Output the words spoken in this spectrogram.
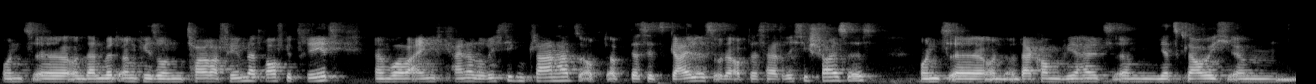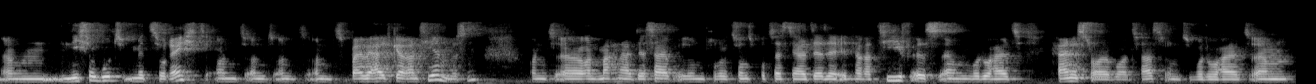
und, äh, und dann wird irgendwie so ein teurer Film da drauf gedreht, äh, wo aber eigentlich keiner so richtigen Plan hat, ob, ob das jetzt geil ist oder ob das halt richtig scheiße ist. Und, äh, und, und da kommen wir halt ähm, jetzt, glaube ich, ähm, ähm, nicht so gut mit zurecht und, und, und, und weil wir halt garantieren müssen und, äh, und machen halt deshalb so einen Produktionsprozess, der halt sehr, sehr iterativ ist, ähm, wo du halt keine Storyboards hast und wo du halt, ähm,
